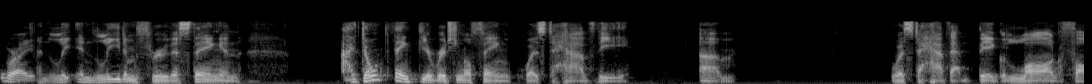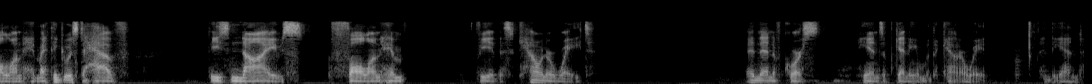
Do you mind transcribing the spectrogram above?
Right. and le- and lead him through this thing. And I don't think the original thing was to have the um was to have that big log fall on him. I think it was to have these knives fall on him via this counterweight. And then of course he ends up getting him with the counterweight in the end.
